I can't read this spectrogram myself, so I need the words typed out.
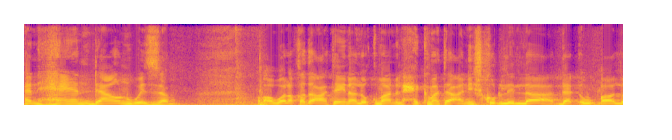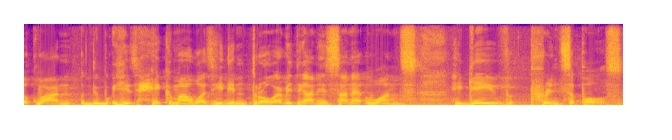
and hand down wisdom. وَلَقَدْ آتَيْنَا لُقْمَانَ الْحِكْمَةَ أَنِ اشْكُرْ لِلَّهِ That uh, Luqman, his hikmah was he didn't throw everything on his son at once. He gave principles.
